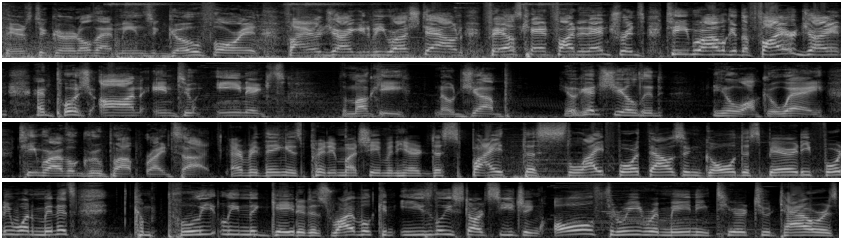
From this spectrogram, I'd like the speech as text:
There's the girdle. That means go for it. Fire Giant going to be rushed down. Fails can't find an entrance. Team Rival get the Fire Giant and push on into Eanix. The monkey, no jump. He'll get shielded. He'll walk away. Team Rival group up right side. Everything is pretty much even here, despite the slight 4,000 gold disparity. 41 minutes completely negated as Rival can easily start sieging all three remaining Tier 2 towers.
